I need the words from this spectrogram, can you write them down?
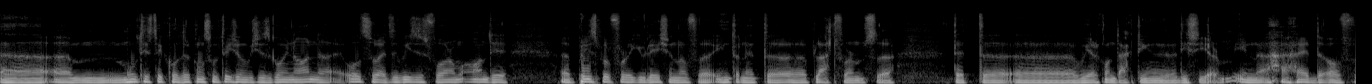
um, multi-stakeholder consultation which is going on uh, also at the WSIS forum on the uh, principle for regulation of internet platforms that we are conducting this year in ahead of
